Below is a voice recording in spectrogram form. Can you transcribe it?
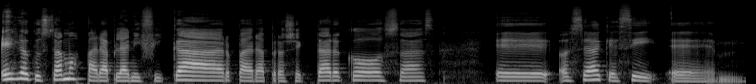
es lo que usamos para planificar, para proyectar cosas. Eh, o sea que sí, em,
